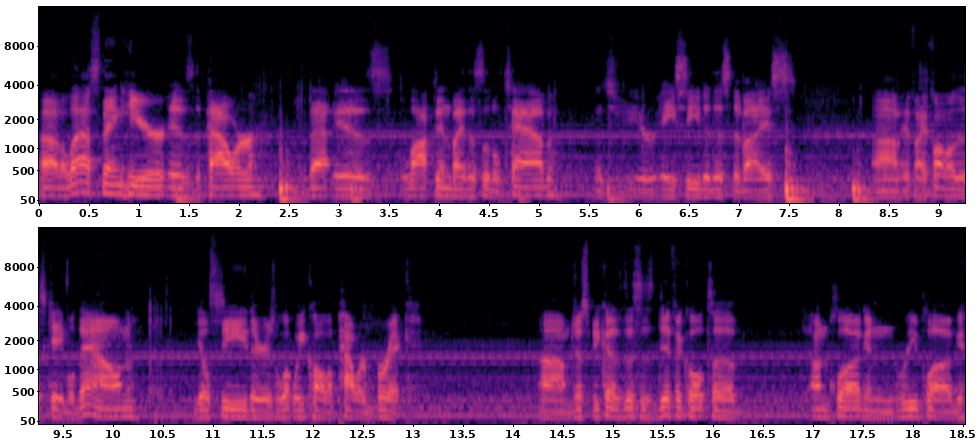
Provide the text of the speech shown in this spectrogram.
Uh, the last thing here is the power. That is locked in by this little tab. That's your AC to this device. Um, if I follow this cable down, you'll see there's what we call a power brick. Um, just because this is difficult to unplug and replug,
